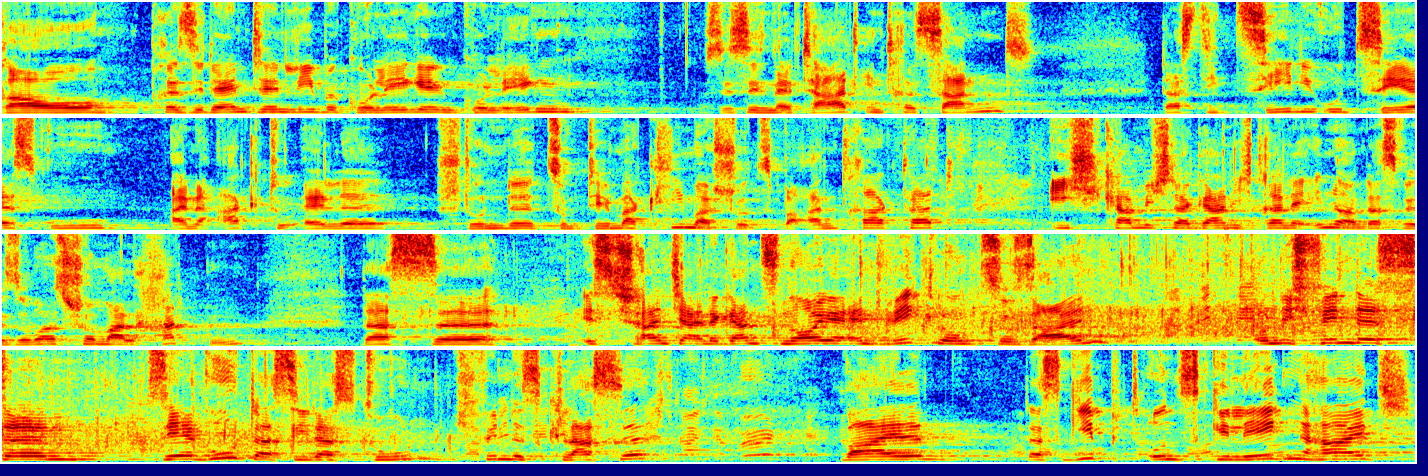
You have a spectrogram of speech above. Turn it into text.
Frau Präsidentin, liebe Kolleginnen und Kollegen! Es ist in der Tat interessant, dass die CDU-CSU eine Aktuelle Stunde zum Thema Klimaschutz beantragt hat. Ich kann mich da gar nicht daran erinnern, dass wir sowas schon mal hatten. Das äh, ist, scheint ja eine ganz neue Entwicklung zu sein. Und ich finde es ähm, sehr gut, dass Sie das tun. Ich finde es klasse, weil das gibt uns Gelegenheit,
